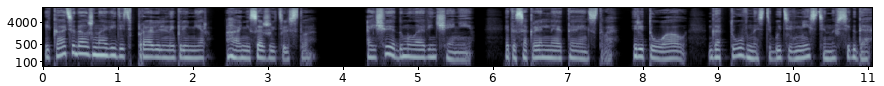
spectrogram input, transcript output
И Катя должна видеть правильный пример, а не сожительство. А еще я думала о венчании. Это сакральное таинство, ритуал, готовность быть вместе навсегда.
